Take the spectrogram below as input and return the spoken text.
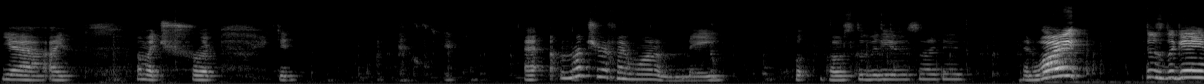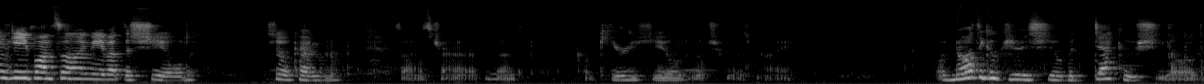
Yeah, I on my trip I did. I, I'm not sure if I want to make post the videos I did. And why does the game keep on telling me about the shield? Shield kind of it's almost trying to represent Kokiri shield, which was my oh, not the Kokiri shield, the Deku shield.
